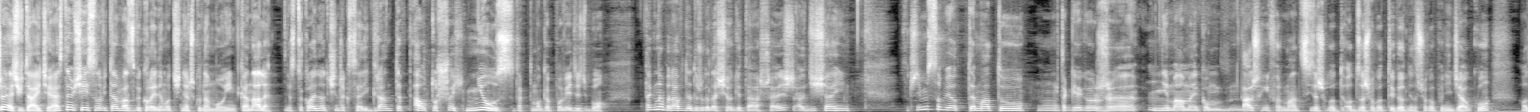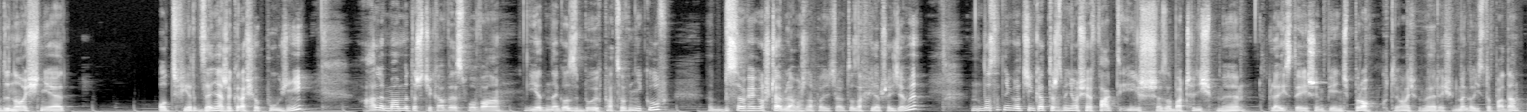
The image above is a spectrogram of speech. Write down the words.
Cześć, witajcie. Jestem Jason, witam was w kolejnym odcineczku na moim kanale. Jest to kolejny odcinek serii Grand Theft Auto 6 News, tak to mogę powiedzieć, bo tak naprawdę dużo gada się o GTA 6, a dzisiaj zaczniemy sobie od tematu mm, takiego, że nie mamy dalszych informacji od zeszłego tygodnia, zeszłego poniedziałku odnośnie potwierdzenia, że gra się opóźni, ale mamy też ciekawe słowa jednego z byłych pracowników, wysokiego szczebla, można powiedzieć, ale to za chwilę przejdziemy. Do ostatniego odcinka też zmienił się fakt, iż zobaczyliśmy PlayStation 5 Pro, który ma być premierę 7 listopada.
